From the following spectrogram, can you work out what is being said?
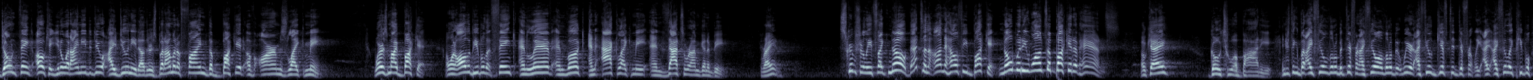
Don't think, okay, you know what I need to do? I do need others, but I'm to find the bucket of arms like me. Where's my bucket? I want all the people that think and live and look and act like me, and that's where I'm to be, right? Scripturally, it's like, no, that's an unhealthy bucket. Nobody wants a bucket of hands, okay? Go to a body. And you're thinking, but I feel a little bit different. I feel a little bit weird. I feel gifted differently. I, I feel like people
